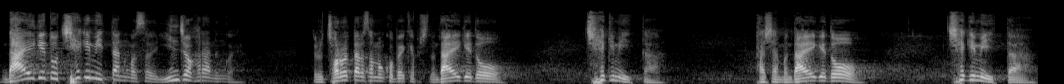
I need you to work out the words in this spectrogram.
나에게도 책임이 있다는 것을 인정하라는 거예요. 여러분 저를 따라서 한번 고백해 봅시다. 나에게도 책임이 있다. 다시 한번 나에게도 책임이 있다.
